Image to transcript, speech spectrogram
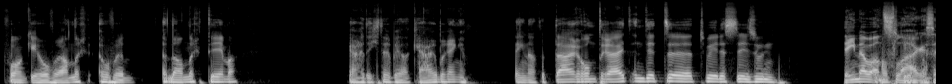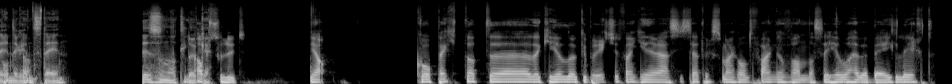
Voor een keer over, ander, over een ander thema. Elkaar dichter bij elkaar brengen. Ik denk dat het daar rond draait in dit uh, tweede seizoen. Ik denk dat we aan het slagen zijn erin, Stijn. Dit is aan het lukken. Absoluut. Ja. Ik hoop echt dat, uh, dat ik heel leuke berichtjes van generatiesetters mag ontvangen van dat ze heel hebben bijgeleerd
